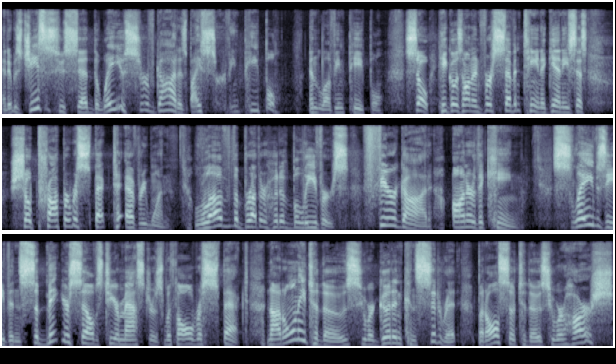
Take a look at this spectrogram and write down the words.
And it was Jesus who said, The way you serve God is by serving people and loving people. So he goes on in verse 17 again, he says, Show proper respect to everyone. Love the brotherhood of believers. Fear God. Honor the king. Slaves, even, submit yourselves to your masters with all respect, not only to those who are good and considerate, but also to those who are harsh.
